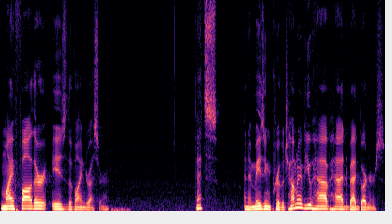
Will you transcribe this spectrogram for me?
My father is the vine dresser. That's an amazing privilege. How many of you have had bad gardeners?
